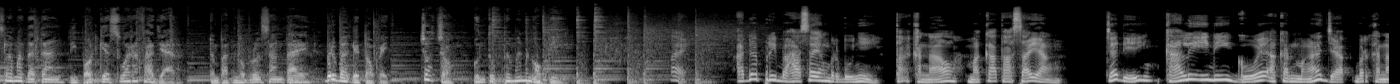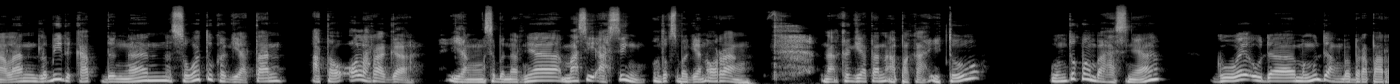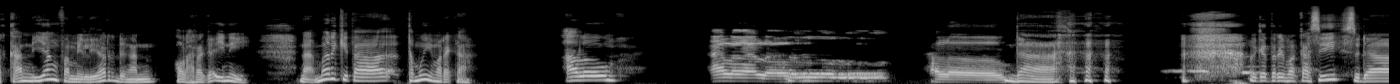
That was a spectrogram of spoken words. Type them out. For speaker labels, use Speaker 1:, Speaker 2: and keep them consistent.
Speaker 1: Selamat datang di podcast Suara Fajar, tempat ngobrol santai berbagai topik, cocok untuk teman ngopi.
Speaker 2: Hai, ada peribahasa yang berbunyi, tak kenal maka tak sayang. Jadi, kali ini gue akan mengajak berkenalan lebih dekat dengan suatu kegiatan atau olahraga yang sebenarnya masih asing untuk sebagian orang. Nah, kegiatan apakah itu? Untuk membahasnya, gue udah mengundang beberapa rekan yang familiar dengan olahraga ini. Nah, mari kita temui mereka. Halo.
Speaker 3: Halo, halo.
Speaker 4: Halo.
Speaker 2: Nah, Oke, terima kasih sudah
